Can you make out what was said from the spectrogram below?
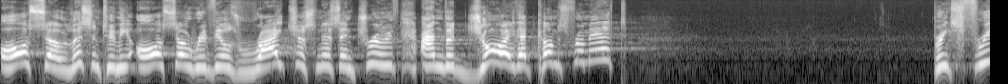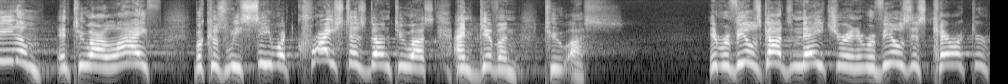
also, listen to me, also reveals righteousness and truth and the joy that comes from it. Brings freedom into our life because we see what Christ has done to us and given to us. It reveals God's nature and it reveals His character.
